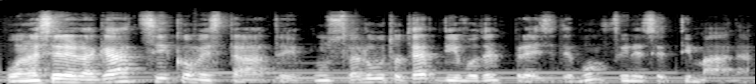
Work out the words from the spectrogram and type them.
Buonasera ragazzi, come state? Un saluto tardivo del preside, buon fine settimana.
